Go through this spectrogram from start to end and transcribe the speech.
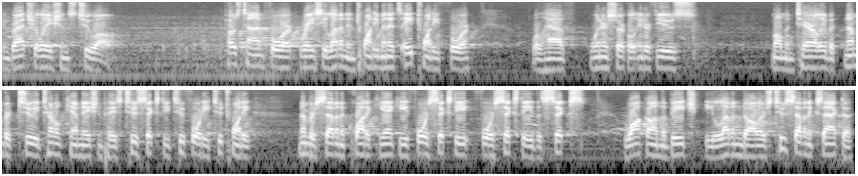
Congratulations to all. Post time for race 11 in 20 minutes, 824. We'll have winner circle interviews momentarily, but number two, Eternal Camnation pays 260, 240, 220. Number seven, Aquatic Yankee, 460, 460. The six, Walk on the Beach, $11. 27 exacta,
